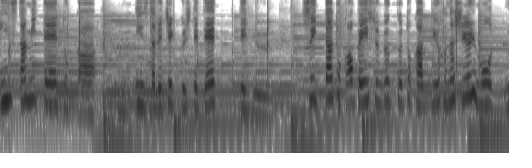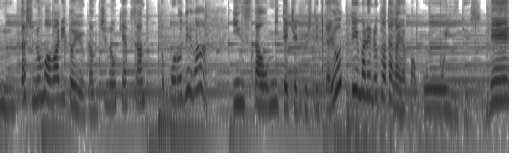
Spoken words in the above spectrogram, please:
インスタ見てとか、うん、インスタでチェックしててっていうツイッターとかフェイスブックとかっていう話よりも、うん、私の周りというかうちのお客さんのところではインスタを見てチェックしてきたよって言われる方がやっぱ多いですね。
